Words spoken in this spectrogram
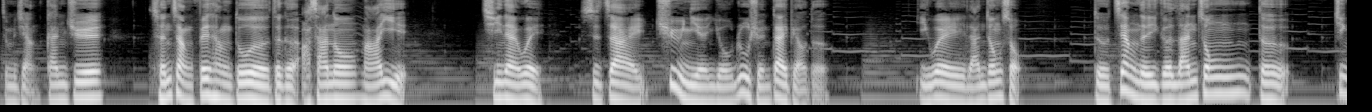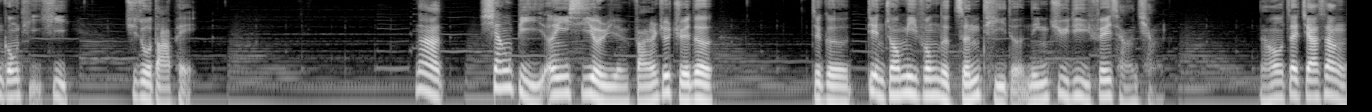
怎么讲，感觉成长非常多的这个阿萨诺马野七奈位，是在去年有入选代表的一位蓝中手的这样的一个蓝中的进攻体系去做搭配。那相比 NEC 而言，反而就觉得这个电装蜜蜂的整体的凝聚力非常强，然后再加上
